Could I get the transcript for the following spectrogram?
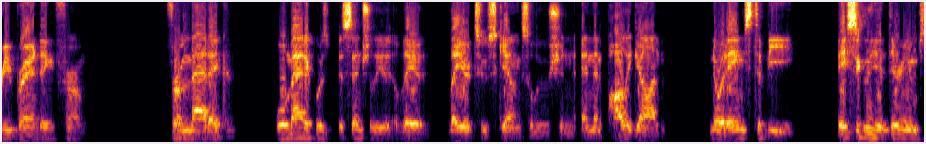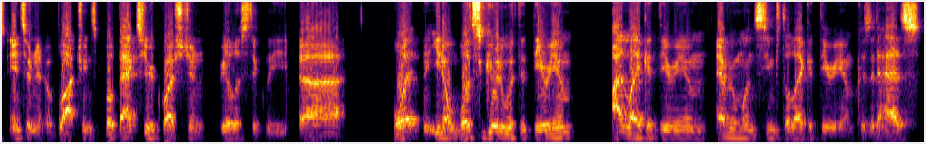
rebranding from from Matic, well, Matic was essentially a layer layer two scaling solution, and then Polygon, you know, it aims to be basically Ethereum's Internet of Blockchains. But back to your question, realistically, uh, what you know, what's good with Ethereum? I like Ethereum. Everyone seems to like Ethereum because it has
